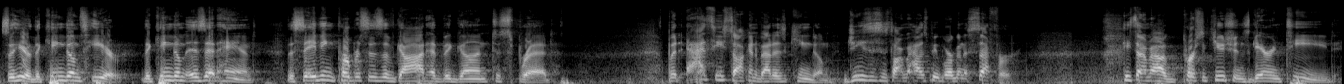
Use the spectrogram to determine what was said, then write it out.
So here, the kingdom's here, the kingdom is at hand. The saving purposes of God have begun to spread. But as he's talking about his kingdom, Jesus is talking about how his people are going to suffer. He's talking about how persecution's guaranteed.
